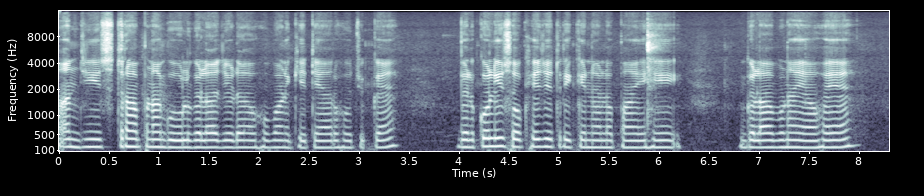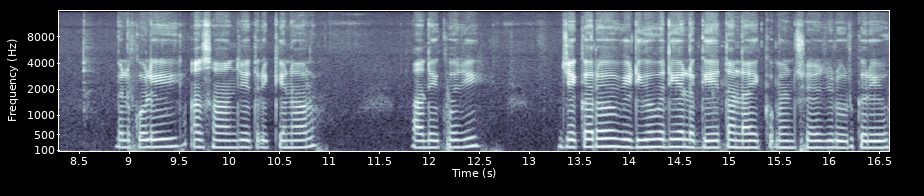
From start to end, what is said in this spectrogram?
ਹਾਂਜੀ, ਇਸ ਤਰ੍ਹਾਂ ਆਪਣਾ ਗੋਲ ਗਲਾ ਜਿਹੜਾ ਉਹ ਬਣ ਕੇ ਤਿਆਰ ਹੋ ਚੁੱਕਾ ਹੈ। ਬਿਲਕੁਲ ਹੀ ਸੌਖੇ ਜਿਹੇ ਤਰੀਕੇ ਨਾਲ ਆਪਾਂ ਇਹ ਗਲਾ ਬਣਾਇਆ ਹੋਇਆ ਹੈ। ਬਿਲਕੁਲ ਹੀ ਆਸਾਨ ਜਿਹੇ ਤਰੀਕੇ ਨਾਲ। ਆ ਦੇਖੋ ਜੀ, ਜੇਕਰ ਵੀਡੀਓ ਵਧੀਆ ਲੱਗੇ ਤਾਂ ਲਾਈਕ ਕਮੈਂਟ ਸ਼ੇਅਰ ਜ਼ਰੂਰ ਕਰਿਓ।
